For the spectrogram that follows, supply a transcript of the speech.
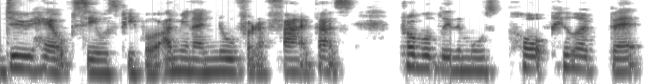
do help salespeople. I mean, I know for a fact that's probably the most popular bit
